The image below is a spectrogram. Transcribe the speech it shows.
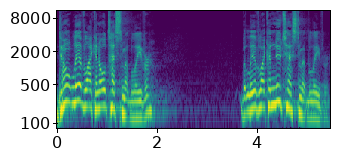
don't live like an Old Testament believer, but live like a New Testament believer.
